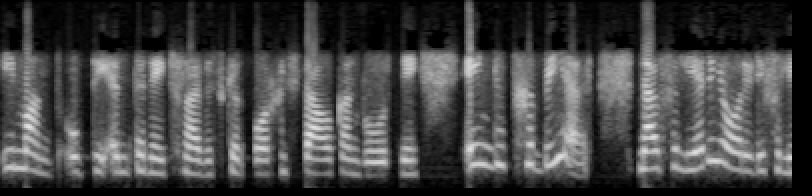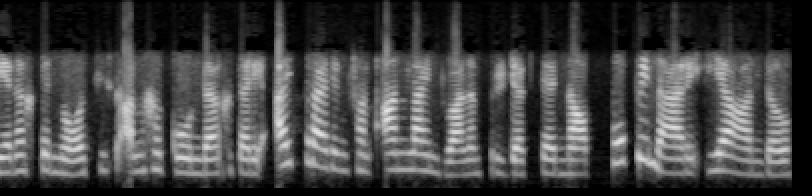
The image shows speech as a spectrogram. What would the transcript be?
iemand op die internet vir my beskikbaar gestel kan word nie en dit gebeur. Nou verlede jaar het die Verenigde Nasies aangekondig dat die uitbreiding van aanlyn dwelmprodukte na populêre e-handel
